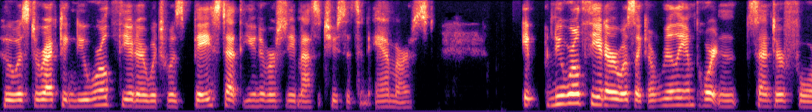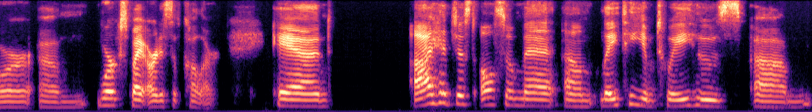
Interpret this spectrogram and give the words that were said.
who was directing new world theater which was based at the university of massachusetts in amherst it, new world theater was like a really important center for um, works by artists of color. And i had just also met um, Le Thi Diem Thuy, who's um,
